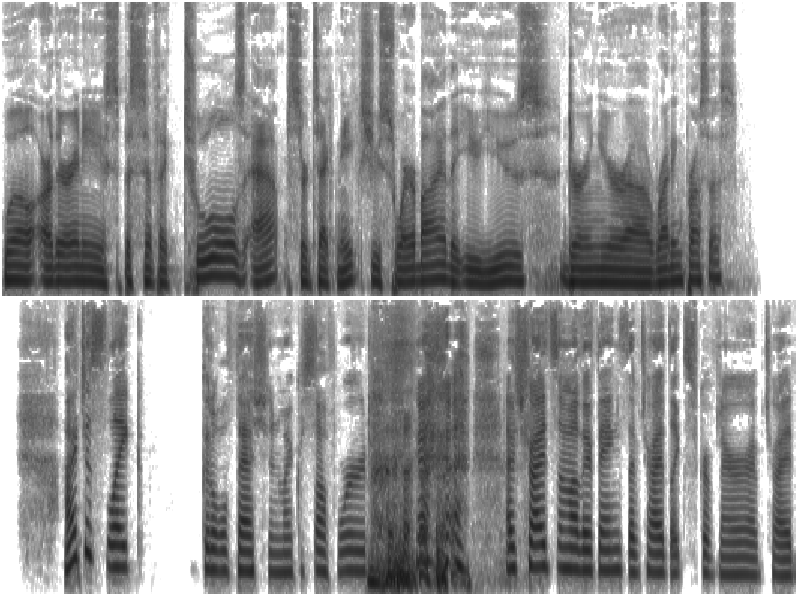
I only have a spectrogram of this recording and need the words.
Well, are there any specific tools, apps, or techniques you swear by that you use during your uh, writing process? I just like good old fashioned Microsoft Word. I've tried some other things. I've tried like Scrivener. I've tried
